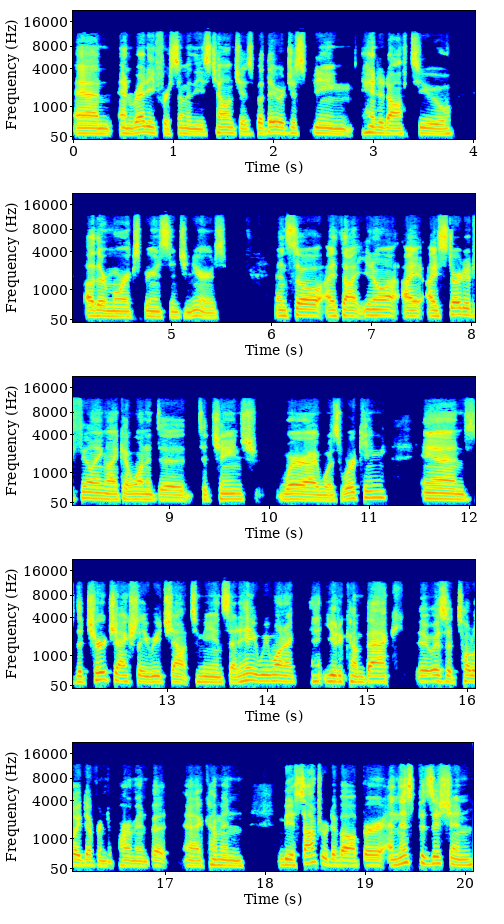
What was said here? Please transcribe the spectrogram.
and and ready for some of these challenges. But they were just being handed off to other more experienced engineers. And so I thought, you know, I, I started feeling like I wanted to, to change where I was working. And the church actually reached out to me and said, hey, we want you to come back. It was a totally different department, but uh, come and be a software developer. And this position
